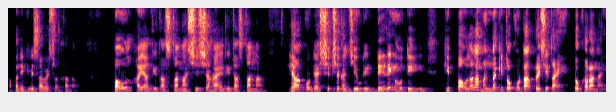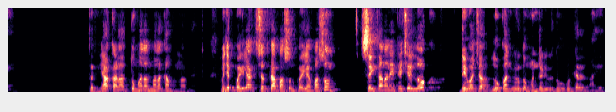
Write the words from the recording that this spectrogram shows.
आपण एकविसाव्या शतकात आहोत. पाऊल हयातीत असताना शिष्य हयातीत असताना ह्या खोट्या शिक्षकांची एवढी डेअरिंग होती की पाऊलाला म्हणणं की तो खोटा प्रेषित आहे तो खरा नाही. तर ह्या काळात तुम्हाला मला का म्हणणार नाही? म्हणजे पहिल्या शतकापासून पहिल्यापासून सैतानाने त्याचे लोक देवाच्या लोकांविरुद्ध मंडळीविरुद्ध उभं करत आहेत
